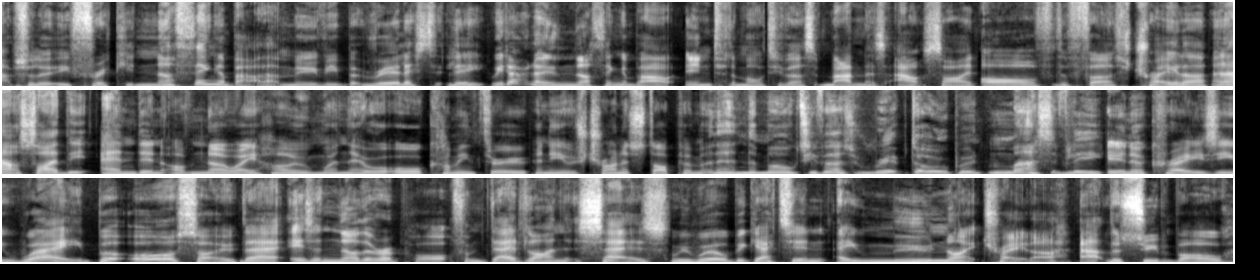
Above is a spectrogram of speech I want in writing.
absolutely freaking nothing about that movie, but realistically, we don't know nothing about Into the Multiverse of Madness outside of the first trailer and outside the ending of No Way Home when they were all coming through and he was trying to stop him and then the multiverse ripped open massively in a crazy way. But also, there is another report from Deadline that says we will be getting a Moon Knight trailer at the Super Bowl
